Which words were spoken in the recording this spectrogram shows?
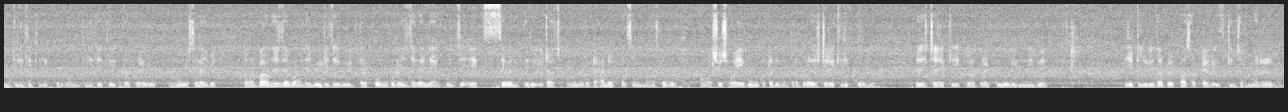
অন ক্লিকে ক্লিক করব। অন ক্লিকে ক্লিক করার পর এবং ওয়েবসাইট আসবে। তারপর বাংলাদেশ যা বাংলাদেশ বিউটি থেকে বিউটি তার প্রোমো কোডের জায়গায় লিখব যে এক্স সেভেন থ্রি এটা হচ্ছে প্রোমো কোডটা হান্ড্রেড পার্সেন্ট বোনাস পাবেন। অবশ্যই সবাই এই প্রোমো কোডটা দেবেন। তারপরে রেজিস্টারে ক্লিক করব। রেজিস্টারে ক্লিক করার পর একটু লোডিং নেবে। এই যে একটু তারপরে পাসওয়ার্ডটা স্ক্রিনশট মেরে রাখব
